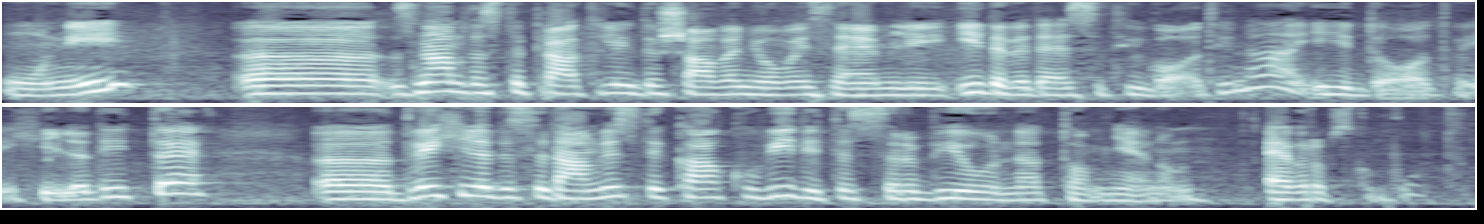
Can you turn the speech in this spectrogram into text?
uniji. E, znam da ste pratili dešavanje u ovoj zemlji i 90. godina i do 2000. E, 2017. kako vidite Srbiju na tom njenom evropskom putu?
